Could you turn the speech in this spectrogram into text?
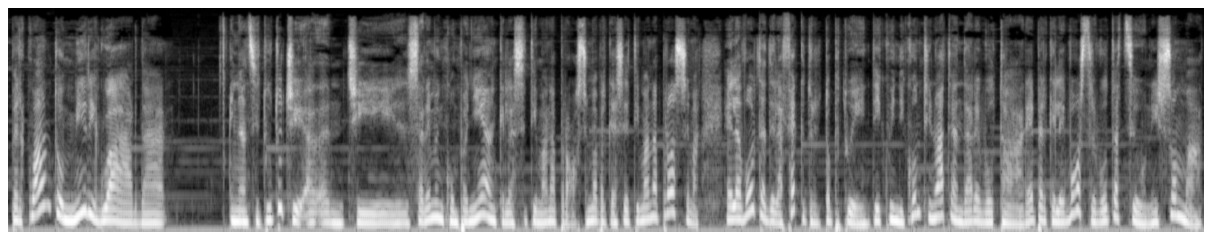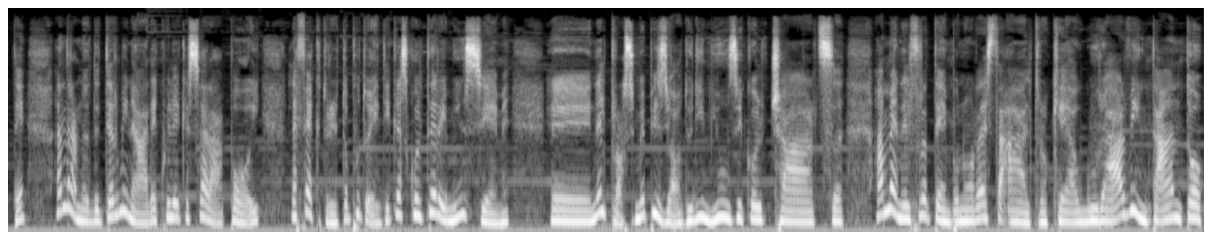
Per quanto mi riguarda, Innanzitutto ci, eh, ci, saremo in compagnia anche la settimana prossima perché settimana prossima è la volta della Factory Top 20 quindi continuate ad andare a votare perché le vostre votazioni sommate andranno a determinare quelle che sarà poi la Factory Top 20 che ascolteremo insieme eh, nel prossimo episodio di Musical Charts. A me nel frattempo non resta altro che augurarvi intanto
